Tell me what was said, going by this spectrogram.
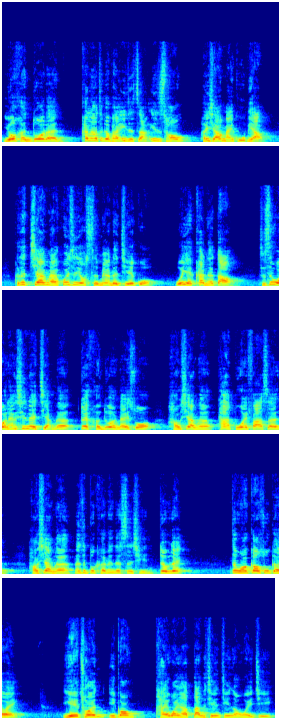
有很多人看到这个盘一直涨、一直冲，很想要买股票。可是将来会是有什么样的结果，我也看得到。只是我娘现在讲的，对很多人来说，好像呢它不会发生，好像呢那是不可能的事情，对不对？但我要告诉各位，野村一共台湾要当心金融危机，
